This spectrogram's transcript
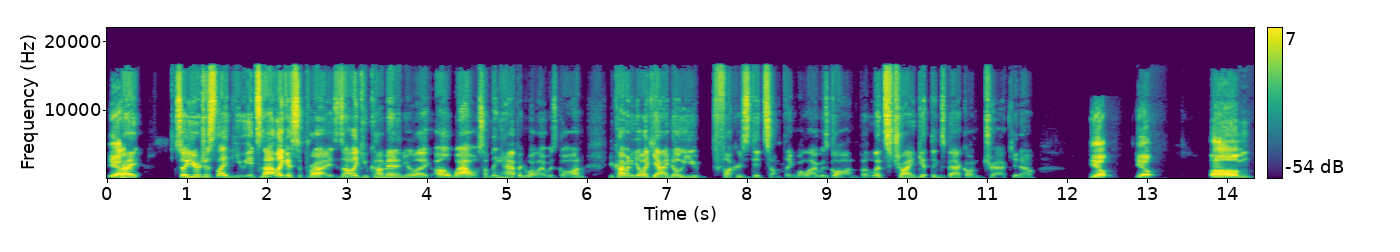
Yeah. Right. So you're just like you it's not like a surprise. It's not like you come in and you're like, oh wow, something happened while I was gone. You come in and you're like, Yeah, I know you fuckers did something while I was gone, but let's try and get things back on track, you know? Yep, yep. Um,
